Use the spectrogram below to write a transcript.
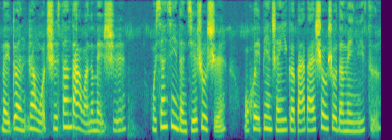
每顿让我吃三大碗的美食。我相信等结束时，我会变成一个白白瘦瘦的美女子。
